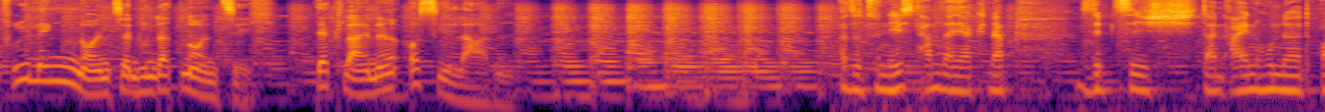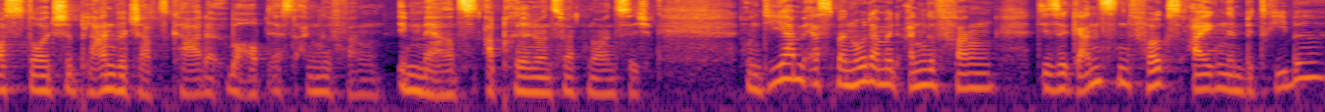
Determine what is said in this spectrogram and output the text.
Frühling 1990. Der kleine Ossi-Laden. Also zunächst haben da ja knapp 70, dann 100 ostdeutsche Planwirtschaftskader überhaupt erst angefangen. Im März, April 1990. Und die haben erstmal nur damit angefangen, diese ganzen volkseigenen Betriebe,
